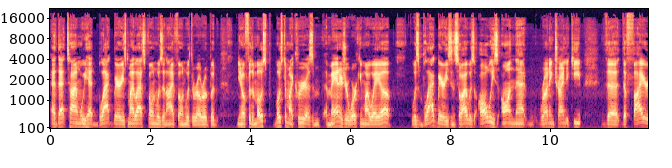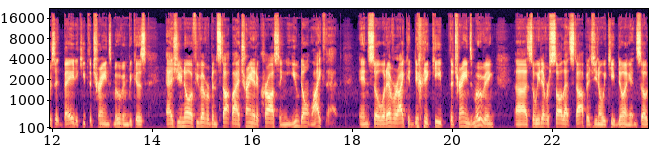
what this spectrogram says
at that time we had blackberries. My last phone was an iphone with the railroad but you know for the most most of my career as a manager working my way up was blackberries. And so i was always on that running trying to keep the the fires at bay to keep the trains moving because as you know if you've ever been stopped by a train at a crossing you don't like that. And so whatever i could do to keep the trains moving uh, so we never saw that stoppage. You know, we keep doing it, and so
